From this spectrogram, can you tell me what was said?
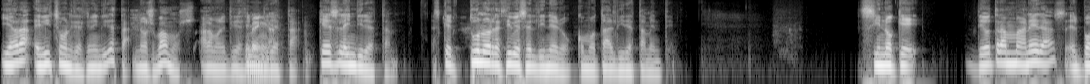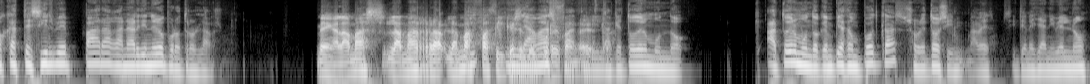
Y ahora he dicho monetización indirecta. Nos vamos a la monetización Venga. indirecta. ¿Qué es la indirecta? Es que tú no recibes el dinero como tal directamente. Sino que de otras maneras el podcast te sirve para ganar dinero por otros lados. Venga, la más, la más, la más fácil que Y se la te más fácil y la que todo el mundo. A todo el mundo que empieza un podcast, sobre todo si, a ver, si tienes ya nivel, no.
